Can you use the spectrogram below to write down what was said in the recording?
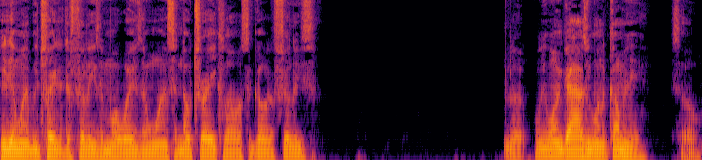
he didn't want to be traded to Phillies in more ways than one, so no trade clause to go to Phillies. Look, we want guys who want to come here, so.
